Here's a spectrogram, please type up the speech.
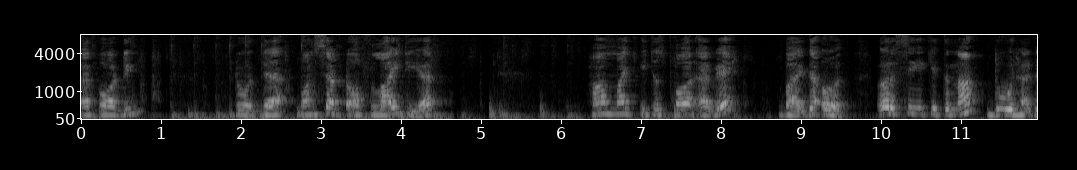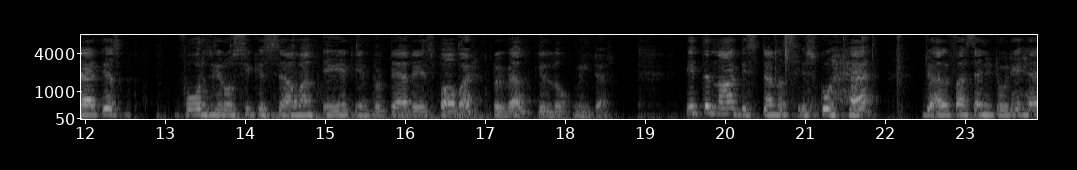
according to the concept of light year how much it is far away by the earth earth से कितना दूर है? That is 40678 into 10 raised power 12 kilometre इतना डिस्टेंस इसको है, जो अल्फ़ा सेनिटोरी है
